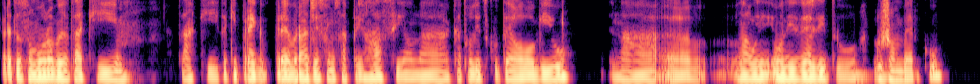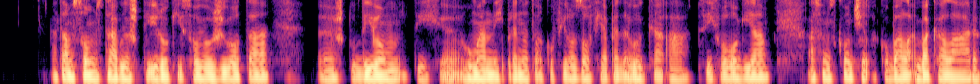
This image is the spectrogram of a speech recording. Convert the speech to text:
preto som urobil taký, taký, taký pre, prevrat, že som sa prihlásil na katolickú teológiu na, eh, na univerzitu v Ružomberku. A tam som strávil 4 roky svojho života štúdiom tých e, humánnych predmetov ako filozofia, pedagogika a psychológia a som skončil ako bakalár e,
